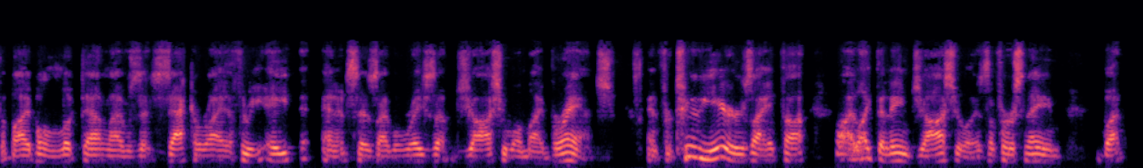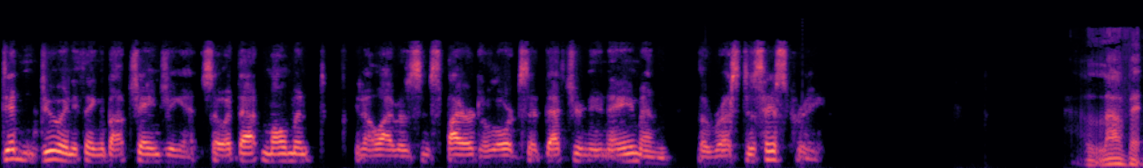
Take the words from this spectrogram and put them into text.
the Bible and looked down and I was at Zechariah 3 8 and it says, I will raise up Joshua my branch. And for two years, I had thought, well, I like the name Joshua as the first name, but didn't do anything about changing it. So at that moment, you know, I was inspired. The Lord said, that's your new name, and the rest is history. I love it.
